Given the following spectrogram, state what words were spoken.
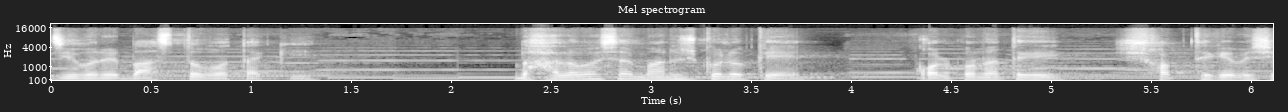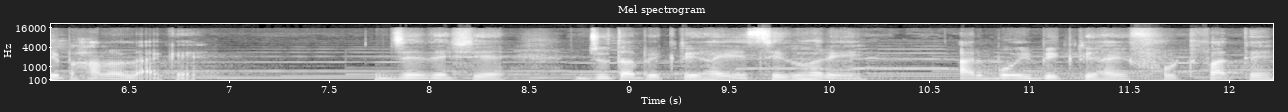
জীবনের বাস্তবতা কি। ভালোবাসার মানুষগুলোকে কল্পনাতেই সব থেকে বেশি ভালো লাগে। যে দেশে জুতা বিক্রি হয় এসি ঘরে আর বই বিক্রি হয় ফুটপাতে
